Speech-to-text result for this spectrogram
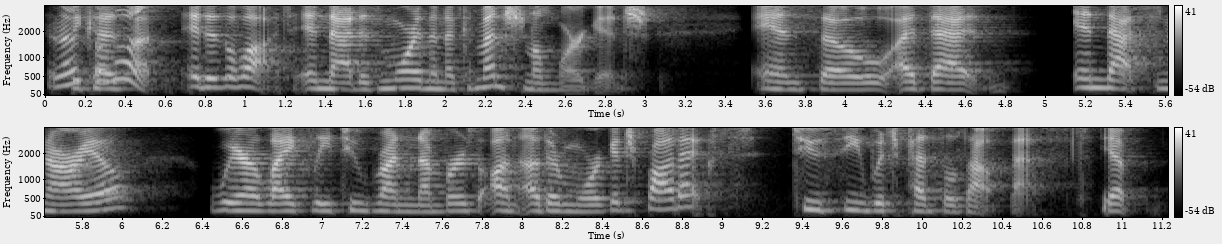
And that's because a lot. it is a lot, and that is more than a conventional mortgage. And so, uh, that in that scenario, we are likely to run numbers on other mortgage products to see which pencils out best. Yep.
